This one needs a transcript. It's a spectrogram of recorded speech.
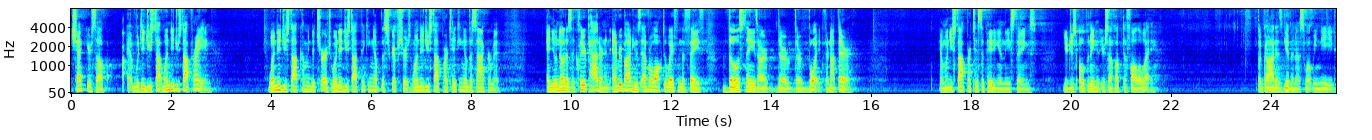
check yourself. Did you stop? When did you stop praying? When did you stop coming to church? When did you stop picking up the scriptures? When did you stop partaking of the sacrament? And you'll notice a clear pattern in everybody who's ever walked away from the faith, those things are they're they're void. They're not there. And when you stop participating in these things, you're just opening yourself up to fall away. But God has given us what we need.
